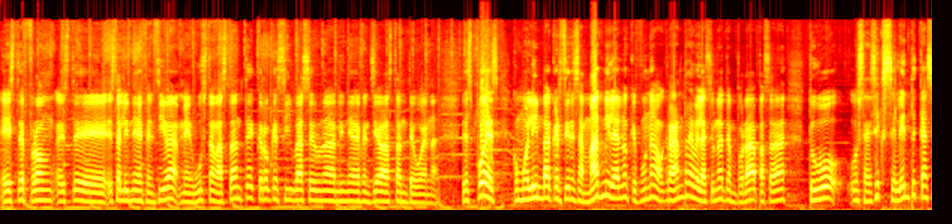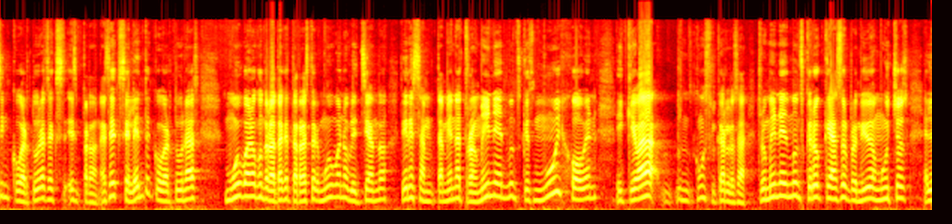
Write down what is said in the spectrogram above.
este front, este, esta línea defensiva me gusta bastante, creo que sí va a ser una línea defensiva bastante buena. Después, como linebackers tienes a Matt Milano que fue una gran revelación la temporada pasada, tuvo, o sea, es excelente casi en coberturas, perdón, es excelente en coberturas, muy bueno contra el ataque terrestre, muy bueno blitzeando. Tienes también a Tremaine Edmonds que es muy joven y que va, ¿cómo explicarlo? O sea, Tremaine Edmonds creo que ha sorprendido a muchos el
